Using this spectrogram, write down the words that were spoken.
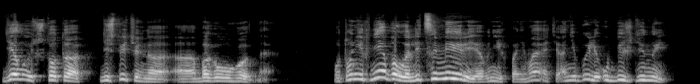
делают что-то действительно а, богоугодное. Вот у них не было лицемерия в них, понимаете, они были убеждены.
